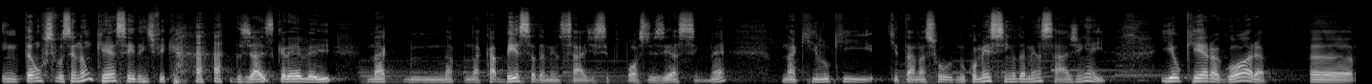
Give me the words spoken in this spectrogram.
Então, se você não quer ser identificado, já escreve aí na, na, na cabeça da mensagem, se posso dizer assim, né? Naquilo que está no comecinho da mensagem aí. E eu quero agora uh,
